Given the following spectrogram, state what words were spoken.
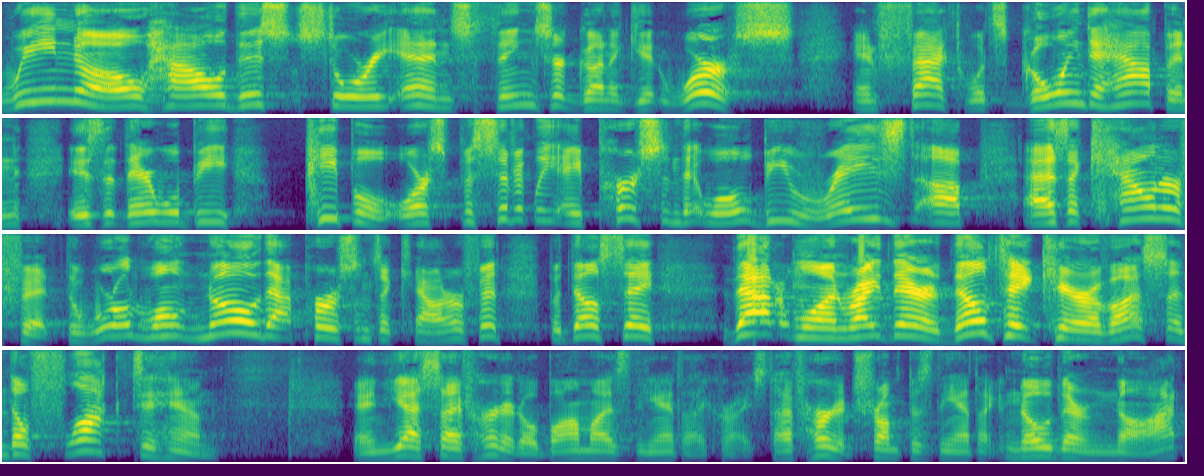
We know how this story ends. Things are going to get worse. In fact, what's going to happen is that there will be people or specifically a person that will be raised up as a counterfeit. The world won't know that person's a counterfeit, but they'll say, that one right there, they'll take care of us, and they'll flock to him. And yes, I've heard it. Obama is the Antichrist. I've heard it. Trump is the Antichrist. No, they're not.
